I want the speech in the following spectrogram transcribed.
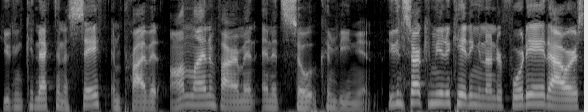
You can connect in a safe and private online environment, and it's so convenient. You can start communicating in under 48 hours.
